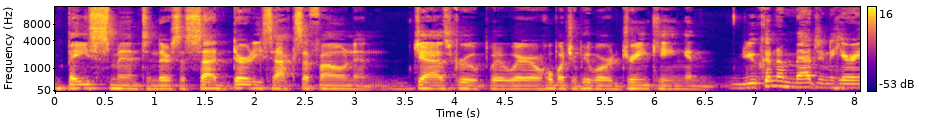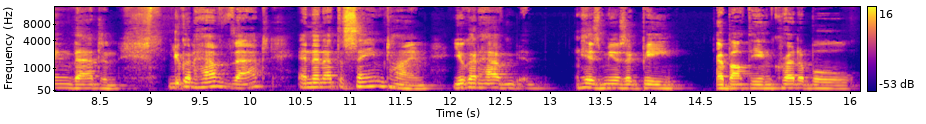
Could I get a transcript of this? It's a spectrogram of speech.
basement and there's a sad dirty saxophone and jazz group where a whole bunch of people are drinking and you can imagine hearing that and you can have that and then at the same time you can have his music be about the incredible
